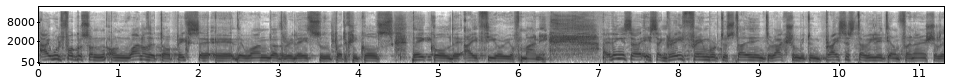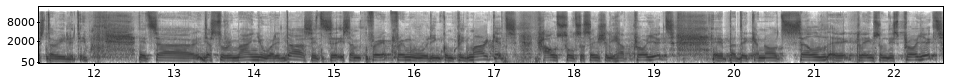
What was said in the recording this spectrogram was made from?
I will focus on, on one of the topics, uh, uh, the one that relates to what he calls, they call the I theory of money. I think it's a, it's a great framework to study the interaction between price stability and financial stability. It's uh, just to remind you what it does, it's, it's a framework with incomplete markets. Households essentially have projects, uh, but they cannot sell uh, claims on these projects.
